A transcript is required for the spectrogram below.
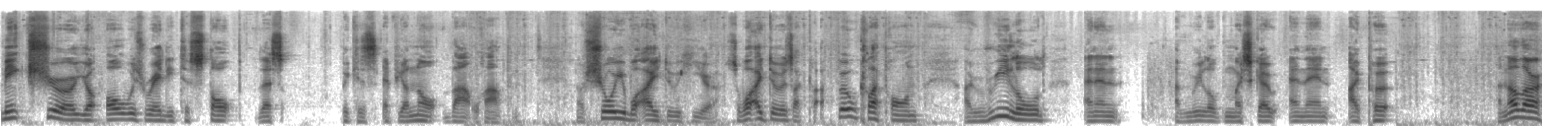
Make sure you're always ready to stop this because if you're not, that will happen. I'll show you what I do here. So what I do is I put a full clip on, I reload, and then I'm reloading my scout, and then I put another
